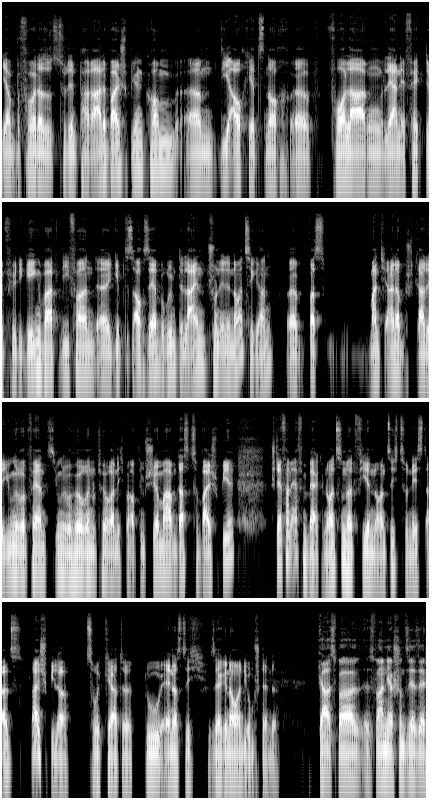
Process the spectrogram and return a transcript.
Ja, bevor wir da so zu den Paradebeispielen kommen, ähm, die auch jetzt noch äh, Vorlagen, Lerneffekte für die Gegenwart liefern, äh, gibt es auch sehr berühmte Laien schon in den 90ern, äh, was manch einer, gerade jüngere Fans, jüngere Hörerinnen und Hörer nicht mehr auf dem Schirm haben, dass zum Beispiel Stefan Effenberg 1994 zunächst als Leihspieler zurückkehrte. Du erinnerst dich sehr genau an die Umstände. Ja, es war, es waren ja schon sehr, sehr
